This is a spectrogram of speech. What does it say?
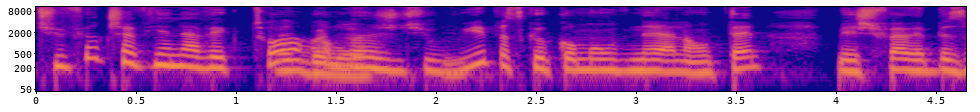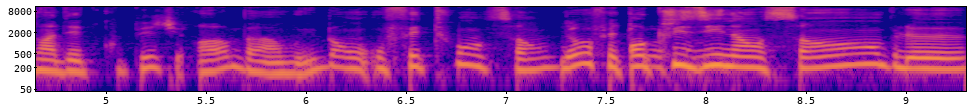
Tu veux que je vienne avec toi? Plein de Ah ben. Je dis oui, parce que comme on venait à l'antenne, mes cheveux avaient besoin d'être coupés. Je dis Oh ben oui, ben, on- on fait tout ensemble. Non, on fait tout On ensemble. cuisine ensemble, euh,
